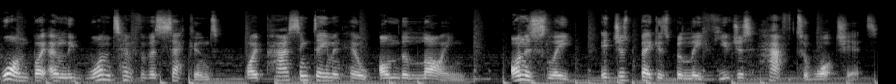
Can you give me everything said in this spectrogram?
won by only one tenth of a second by passing Damon Hill on the line. Honestly, it just beggars belief, you just have to watch it.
